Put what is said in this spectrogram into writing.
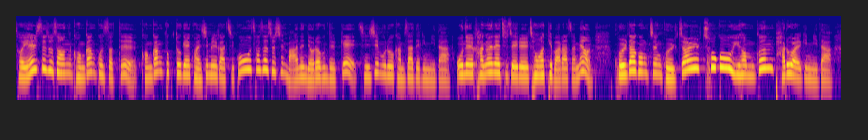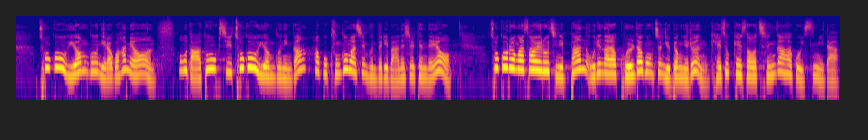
저희 헬스조선 건강 콘서트 건강톡톡에 관심을 가지고 찾아주신 많은 여러분들께 진심으로 감사드립니다. 오늘 강연의 주제를 정확히 말하자면 골다공증 골절 초고 위험군 바로 알기입니다. 초고 위험군이라고 하면 어, 나도 혹시 초고 위험군인가 하고 궁금하신 분들이 많으실 텐데요. 초고령화 사회로 진입한 우리나라 골다공증 유병률은 계속해서 증가하고 있습니다.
